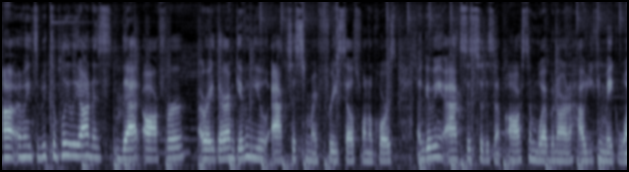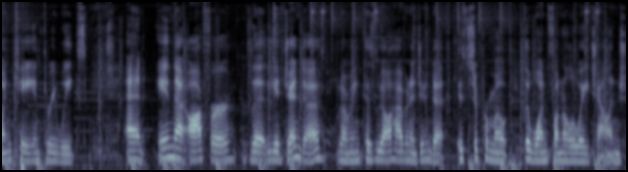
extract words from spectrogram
uh, I mean, to be completely honest, that offer right there, I'm giving you access to my free sales funnel course. I'm giving you access to this awesome webinar on how you can make 1K in three weeks. And in that offer, the, the agenda, I mean, because we all have an agenda, is to promote the One Funnel Away Challenge.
